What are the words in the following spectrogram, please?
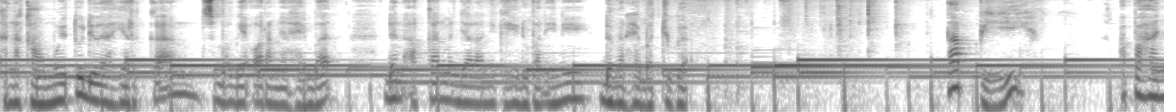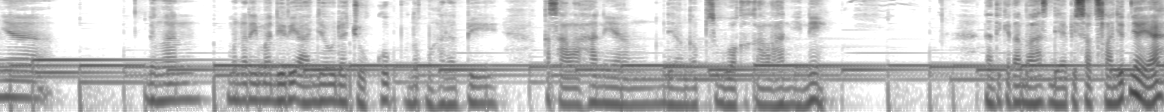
karena kamu itu dilahirkan sebagai orang yang hebat dan akan menjalani kehidupan ini dengan hebat juga. Tapi apa hanya dengan menerima diri aja udah cukup untuk menghadapi kesalahan yang dianggap sebuah kekalahan ini? Nanti kita bahas di episode selanjutnya ya.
